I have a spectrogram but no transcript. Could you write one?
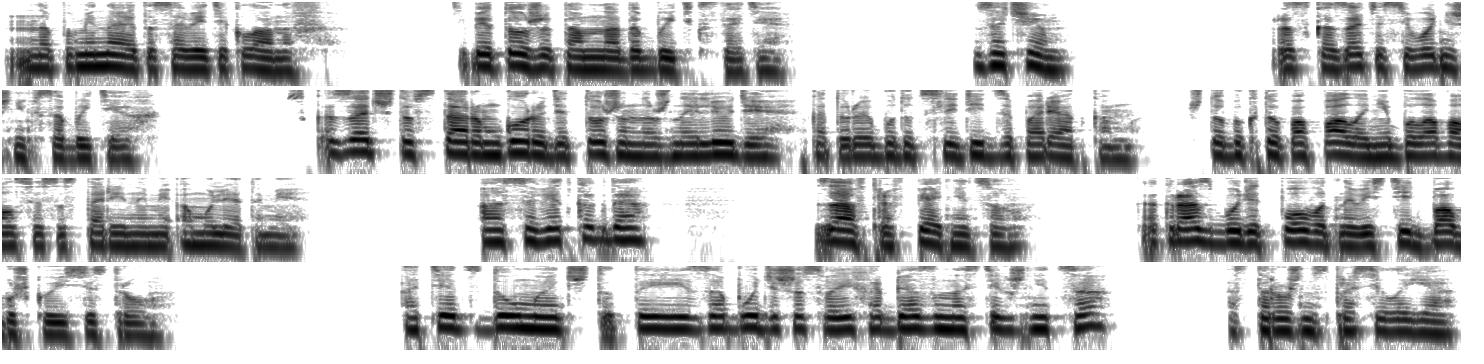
Напоминает о совете кланов. Тебе тоже там надо быть, кстати. Зачем? Рассказать о сегодняшних событиях. Сказать, что в старом городе тоже нужны люди, которые будут следить за порядком чтобы кто попало не баловался со старинными амулетами. А совет когда? Завтра, в пятницу. Как раз будет повод навестить бабушку и сестру. «Отец думает, что ты забудешь о своих обязанностях жнеца?» — осторожно спросила я.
